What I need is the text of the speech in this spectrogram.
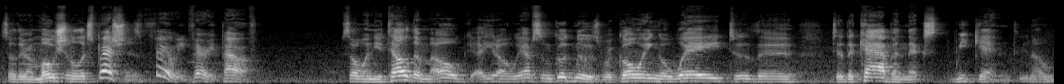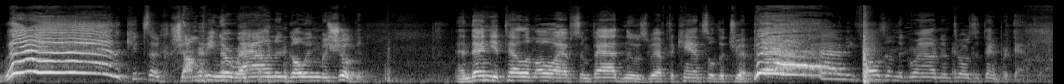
So their emotional expression is very, very powerful. So when you tell them, oh, you know, we have some good news, we're going away to the to the cabin next weekend, you know, ah! the kids are jumping around and going meshuggah. And then you tell them, oh, I have some bad news, we have to cancel the trip. Ah! And he falls on the ground and throws a temper tantrum.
